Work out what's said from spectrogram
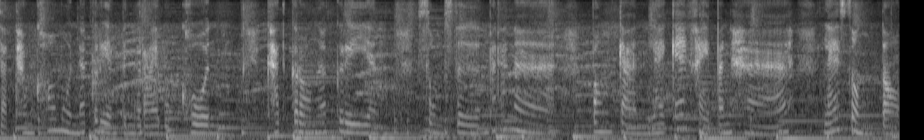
จัดทำข้อมูลนักเรียนเป็นรายบุคคล คัดกรองนักเรียน ส่งเสริมพัฒนา ป้องกันและแก้ไขปัญหา และส่งต่อ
